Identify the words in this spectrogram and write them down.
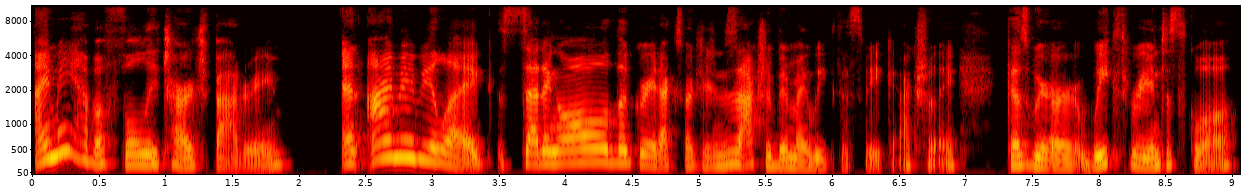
I may have a fully charged battery and I may be like setting all the great expectations. It's actually been my week this week, actually, because we're week three into school.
